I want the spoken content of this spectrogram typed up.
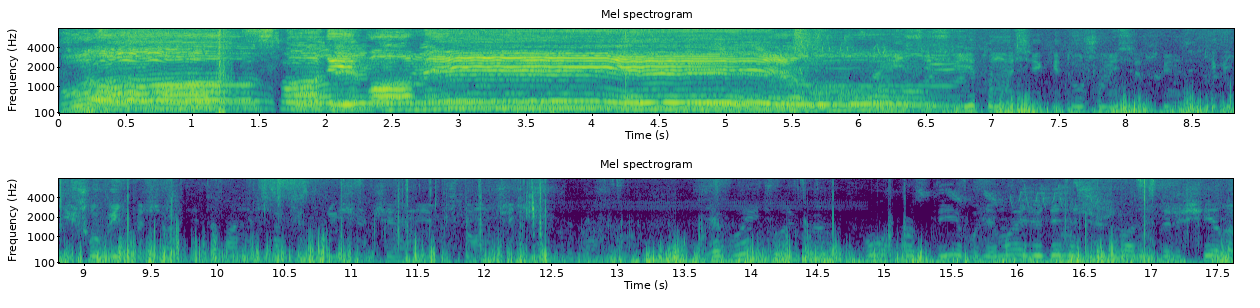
Господи, помилуй. На місці світу, ми сіки душу, місці своїм житті відійшов від печаті, давання всяких порушень вчинення і тому що діяти Як ви, чоловіку, Бог прости, бо немає людини, що його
